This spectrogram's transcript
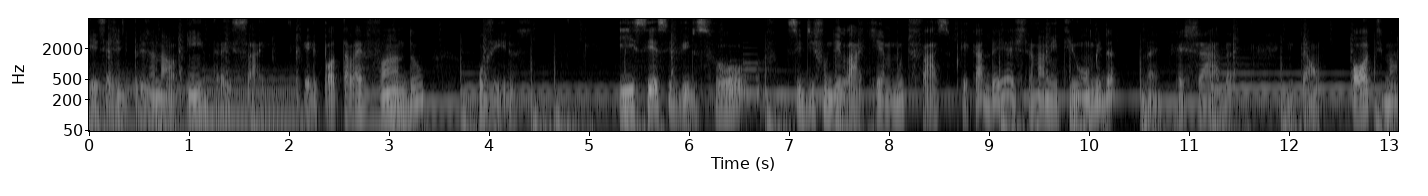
Esse agente prisional entra e sai. Ele pode estar tá levando o vírus. E se esse vírus for se difundir lá, que é muito fácil, porque cadeia é extremamente úmida, né, fechada, então ótima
